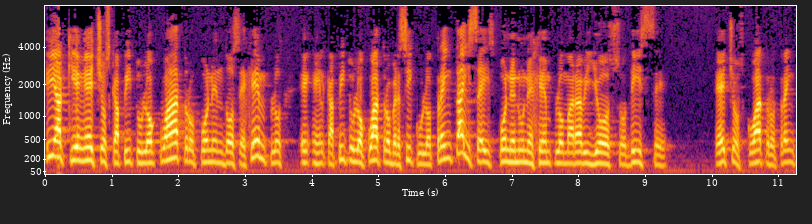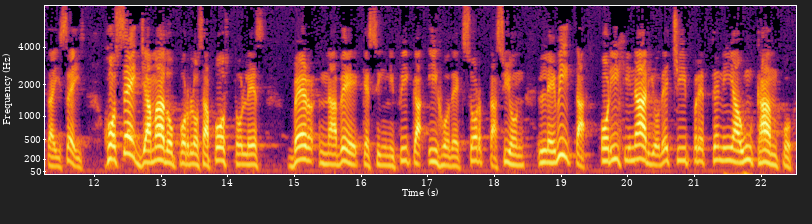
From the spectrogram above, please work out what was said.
Y aquí en Hechos capítulo 4 ponen dos ejemplos. En el capítulo 4 versículo 36 ponen un ejemplo maravilloso. Dice Hechos 4, 36. José llamado por los apóstoles Bernabé, que significa hijo de exhortación, levita, originario de Chipre, tenía un campo,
